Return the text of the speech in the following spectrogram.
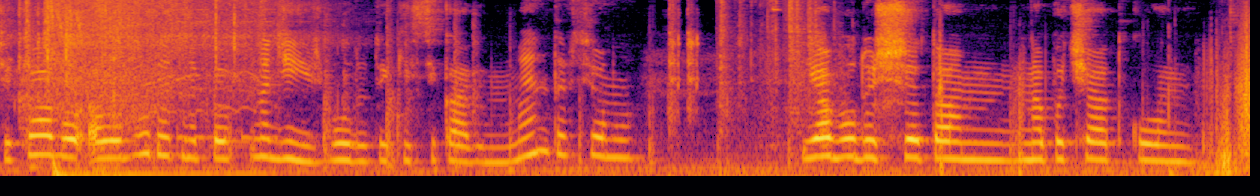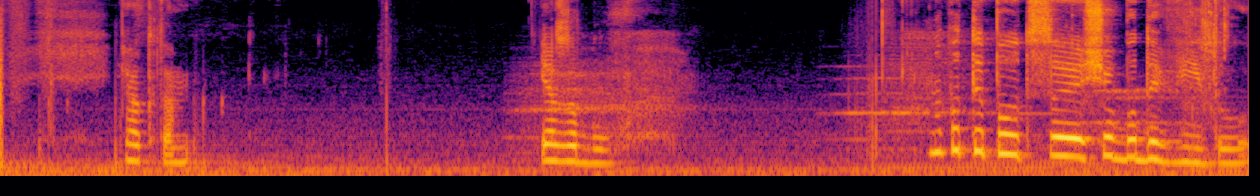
цікаво, але будуть, надіюсь, будуть якісь цікаві моменти в цьому. Я буду ще там на початку. Як там? Я забув. Ну, по типу, це що буде відео.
